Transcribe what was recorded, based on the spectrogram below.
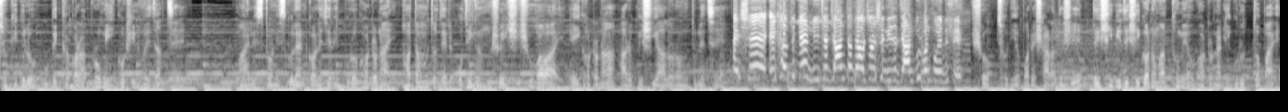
ঝুঁকিগুলো উপেক্ষা করা ক্রমেই কঠিন হয়ে যাচ্ছে। মাইলস্টোন স্কুল অ্যান্ড কলেজের এই পুরো ঘটনায় হতাহতদের অধিকাংশই শিশু হওয়ায় এই ঘটনা আরও বেশি আলোড়ন তুলেছে। সে এখান থেকে নিজের জানটা দেওয়ার জন্য সে নিজের জান কুরবান করে দিছে। শোক ছড়িয়ে পড়ে সারা দেশে দেশি বিদেশি গণমাধ্যমেও ঘটনাটি গুরুত্ব পায়।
